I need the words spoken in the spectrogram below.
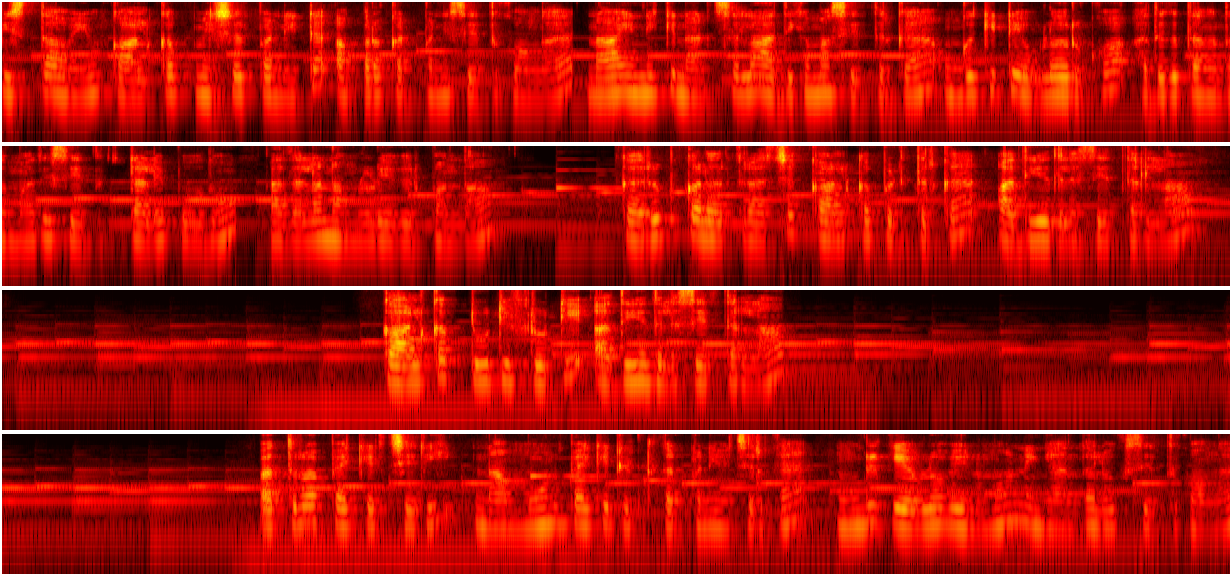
பிஸ்தாவையும் கால் கப் மெஷர் பண்ணிவிட்டு அப்புறம் கட் பண்ணி சேர்த்துக்கோங்க. நான் இன்னைக்கு நட்ஸ் எல்லாம் அதிகமாக சேர்த்துருக்கேன். உங்ககிட்ட எவ்வளோ இருக்கோ அதுக்கு தகுந்த மாதிரி சேர்த்துக்கிட்டாலே போதும். அதெல்லாம் நம்மளுடைய விருப்பம் தான் கருப்பு கலர் திராட்சை கால் கப் எடுத்திருக்கேன். அதையும் இதில் சேர்த்துடலாம். கால் கப் டூட்டி ஃப்ரூட்டி அதையும் இதில் சேர்த்துடலாம். பத்து ரூபா பேக்கெட் செடி நான் மூணு பேக்கெட் எடுத்து கட் பண்ணி வச்சுருக்கேன். உங்களுக்கு எவ்வளோ வேணுமோ நீங்கள் அந்த அளவுக்கு சேர்த்துக்கோங்க.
